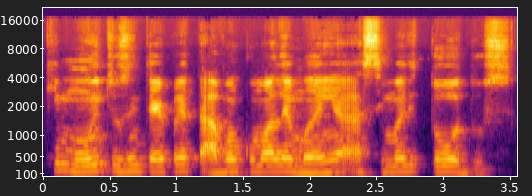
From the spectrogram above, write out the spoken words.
que muitos interpretavam como Alemanha acima de todos.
